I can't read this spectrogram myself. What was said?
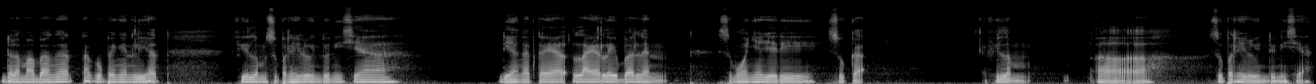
udah lama banget aku pengen lihat film superhero Indonesia diangkat kayak layar lebar dan semuanya jadi suka film uh, superhero Indonesia.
